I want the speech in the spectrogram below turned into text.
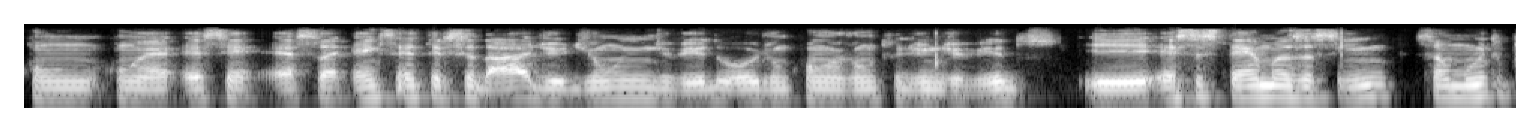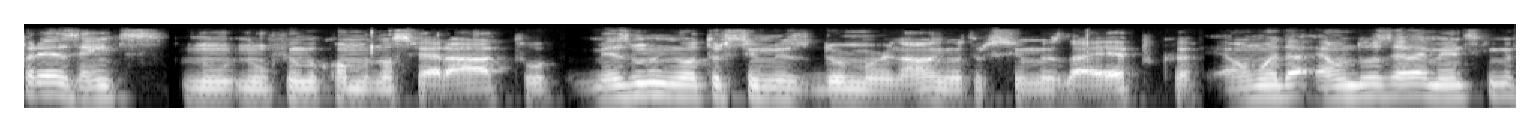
com, com esse, essa excentricidade de um indivíduo ou de um conjunto de indivíduos. E esses temas, assim, são muito presentes num, num filme como Nosferatu, mesmo em outros filmes do Murnau, em outros filmes da época. É, uma da, é um dos elementos que me,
